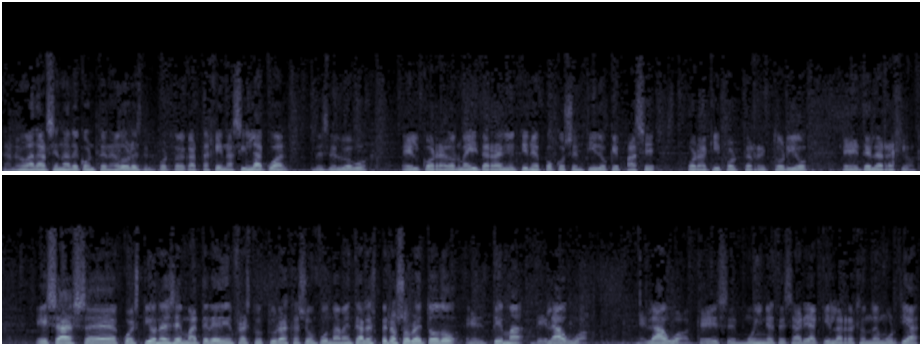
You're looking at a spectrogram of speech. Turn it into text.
la nueva dársena de contenedores del puerto de Cartagena, sin la cual, desde luego, el corredor mediterráneo tiene poco sentido que pase por aquí, por territorio de la región esas eh, cuestiones en materia de infraestructuras que son fundamentales, pero sobre todo el tema del agua. El agua, que es muy necesaria aquí en la región de Murcia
